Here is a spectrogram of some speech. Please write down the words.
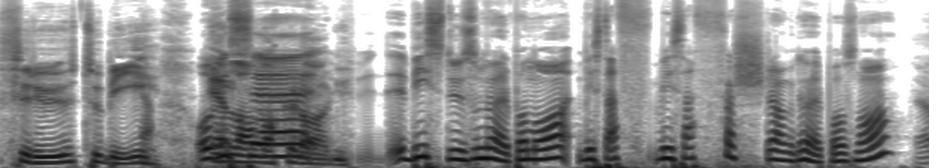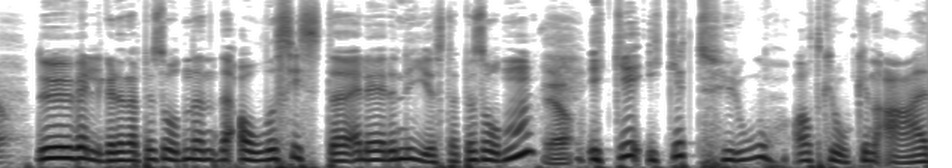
fru to be. Og en hvis, eller annen vakker dag. eh, hvis du som hører på nå Hvis det er, hvis det er første gang du hører på oss nå Ja. Du velger den episoden, den, den aller siste eller den nyeste episoden Ja. ikke, ikke tro at Kroken er,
